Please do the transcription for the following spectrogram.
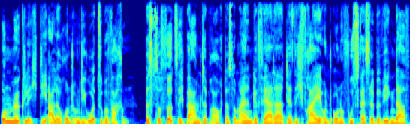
Unmöglich, die alle rund um die Uhr zu bewachen. Bis zu 40 Beamte braucht es, um einen Gefährder, der sich frei und ohne Fußfessel bewegen darf,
